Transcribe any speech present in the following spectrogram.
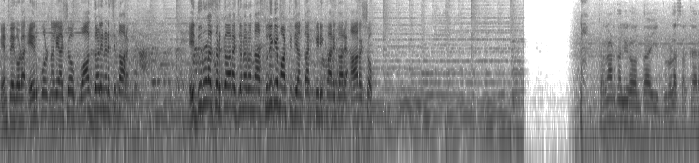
ಕೆಂಪೇಗೌಡ ಏರ್ಪೋರ್ಟ್ನಲ್ಲಿ ಅಶೋಕ್ ವಾಗ್ದಾಳಿ ನಡೆಸಿದ್ದಾರೆ. ಈ ದುರುಳ ಸರ್ಕಾರ ಜನರನ್ನ ಸುಲಿಗೆ ಮಾಡ್ತಿದೆ ಅಂತ ಕಿಡಿಕಾರಿದ್ದಾರೆ ಆರ್ ಅಶೋಕ್. ಕರ್ನಾಟಕದಲ್ಲಿರುವಂಥ ಈ ದುರುಳ ಸರ್ಕಾರ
